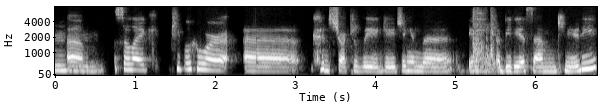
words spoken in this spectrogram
Mm-hmm. um, so like people who are uh, constructively engaging in the in a bdsm community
